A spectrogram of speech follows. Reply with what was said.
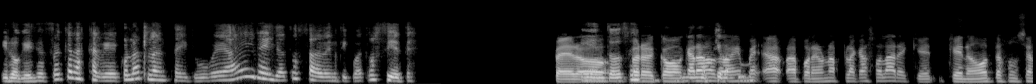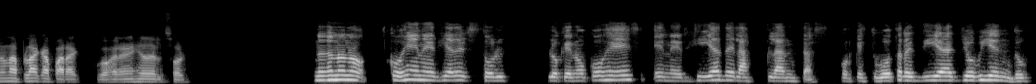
Y lo que hice fue que las cargué con la planta y tuve aire, ya tú sabes, 24/7. Pero, entonces, pero ¿cómo carajo te van a poner unas placas solares que, que no te funciona una placa para coger energía del sol? No, no, no, coge energía del sol. Lo que no coge es energía de las plantas, porque estuvo tres días lloviendo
